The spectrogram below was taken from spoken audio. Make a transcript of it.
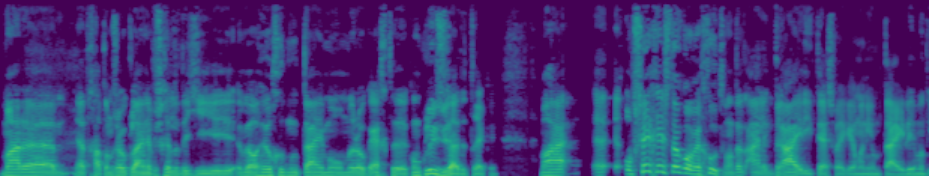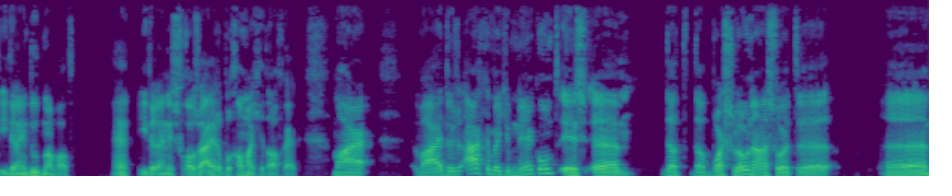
maar ehm, ja, het gaat om zo kleine verschillen dat je wel heel goed moet timen om er ook echt eh, conclusies uit te trekken. Maar eh, op zich is het ook wel weer goed, want uiteindelijk draai je die testweek helemaal niet om tijden, want iedereen doet maar wat. Hè? Iedereen is vooral zijn eigen programmaatje het afwerkt. Maar waar het dus eigenlijk een beetje op neerkomt, is ehm, dat, dat Barcelona een soort eh,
